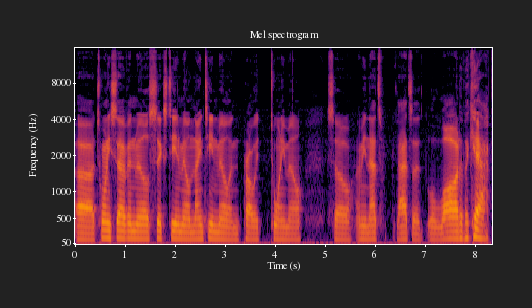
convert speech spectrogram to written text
Uh, 27 mil, 16 mil, 19 mil, and probably 20 mil. So I mean that's that's a lot of the cap.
